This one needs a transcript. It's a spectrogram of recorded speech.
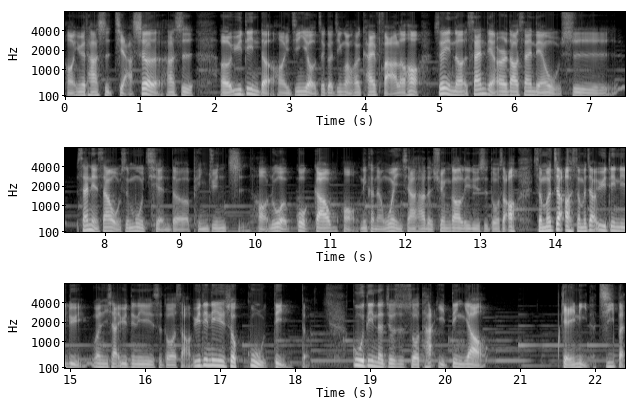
哈，因为它是假设的，它是呃预定的哈，已经有这个金管会开罚了哈，所以呢，三点二到三点五是。三点三五是目前的平均值，哦，如果过高，哦，你可能问一下它的宣告利率是多少哦？什么叫啊？什么叫预定利率？问一下预定利率是多少？预定利率是固定的，固定的就是说它一定要给你的基本。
